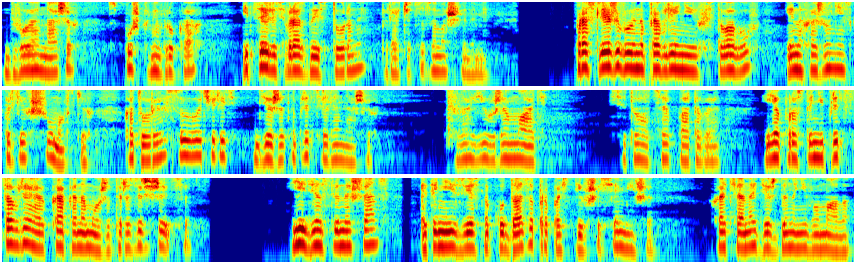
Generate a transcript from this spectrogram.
Двое наших с пушками в руках и, целясь в разные стороны, прячутся за машинами. Прослеживаю направление их стволов и нахожу нескольких шумовских, которые, в свою очередь, держат на прицеле наших. Твою же мать! Ситуация патовая. Я просто не представляю, как она может разрешиться. Единственный шанс — это неизвестно куда запропастившийся Миша — Хотя надежды на него мало.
